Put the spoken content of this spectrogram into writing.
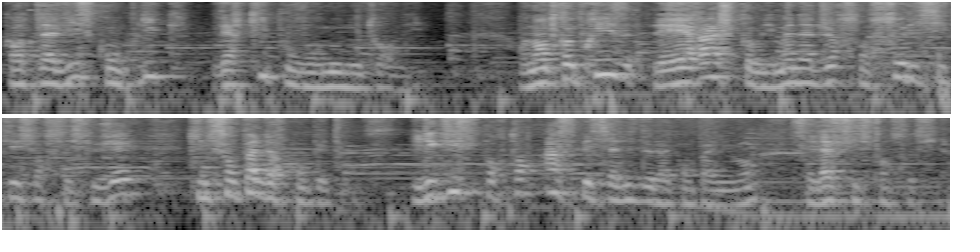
Quand la vie se complique, vers qui pouvons-nous nous tourner? En entreprise, les RH comme les managers sont sollicités sur ces sujets qui ne sont pas de leurs compétences. Il existe pourtant un spécialiste de l'accompagnement, c'est l'assistant social.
